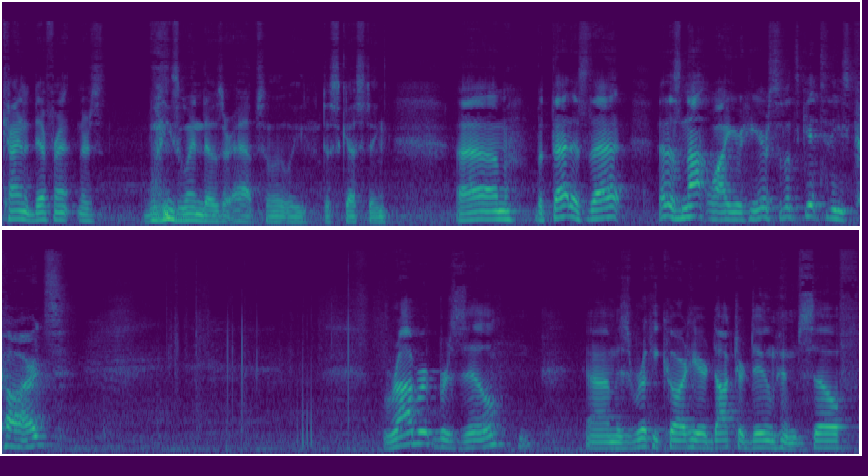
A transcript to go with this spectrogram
kind of different. There's these windows are absolutely disgusting. Um, but that is that. That is not why you're here. So let's get to these cards. Robert Brazile um, his rookie card here, Dr. Doom himself.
